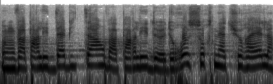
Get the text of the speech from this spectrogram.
On va parler d'habitat, on va parler de, ressources naturelles,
